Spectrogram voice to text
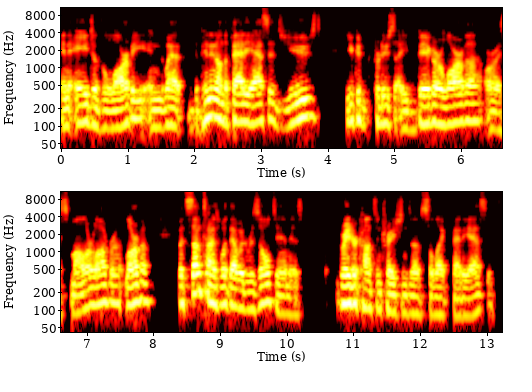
and age of the larvae. And depending on the fatty acids used, you could produce a bigger larva or a smaller larva, larva. But sometimes what that would result in is greater concentrations of select fatty acids.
